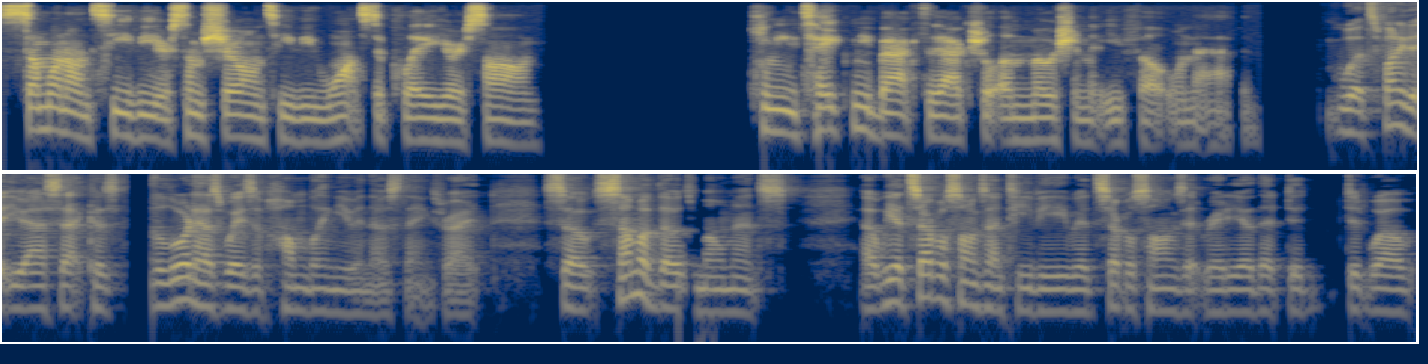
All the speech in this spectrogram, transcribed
someone on TV or some show on TV wants to play your song can you take me back to the actual emotion that you felt when that happened? Well, it's funny that you asked that because the Lord has ways of humbling you in those things, right? So some of those moments, Uh, we had several songs on TV. We had several songs at radio that did did well.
